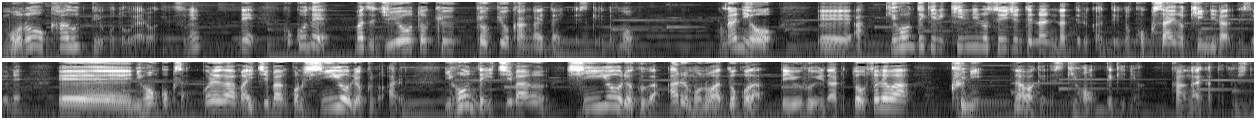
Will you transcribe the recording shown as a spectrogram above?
物を買うっていうことをやるわけですね。で、ここで、まず需要と供給を考えたいんですけれども、何を、えー、あ、基本的に金利の水準って何になってるかっていうと、国債の金利なんですよね。えー、日本国債。これが、まあ一番この信用力のある。日本で一番信用力があるものはどこだっていう風になると、それは国なわけです。基本的には。考え方として。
